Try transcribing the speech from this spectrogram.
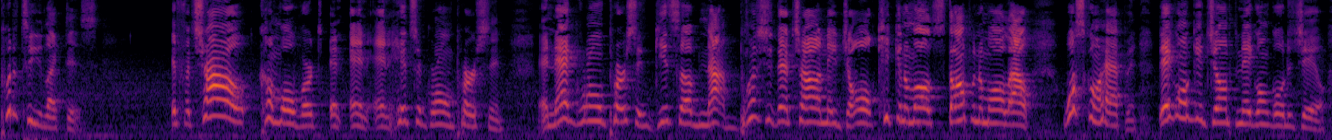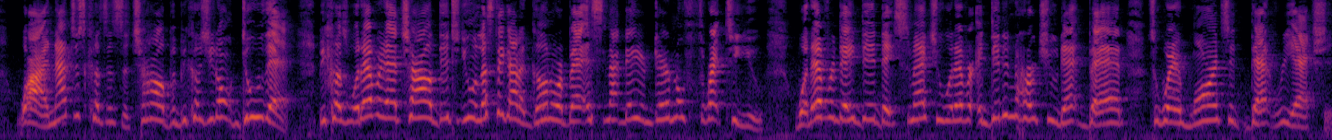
put it to you like this if a child come over and, and, and hits a grown person and that grown person gets up not punches that child in their jaw kicking them all stomping them all out. What's gonna happen? They're gonna get jumped and they're gonna go to jail. Why? Not just because it's a child but because you don't do that. Because whatever that child did to you unless they got a gun or a bat it's not they, they're no threat to you. Whatever they did they smacked you whatever it didn't hurt you that bad to where it warranted that reaction.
